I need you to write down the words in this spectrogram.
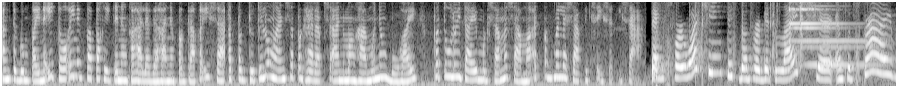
Ang tagumpay na ito ay nagpapakita ng kahalagahan ng pagkakaisa at pagtutulungan sa pagharap sa anumang hamon ng buhay, patuloy tayong magsama-sama at magmalasakit sa isa't isa. Thanks for watching! Please don't forget to like, share, and subscribe!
